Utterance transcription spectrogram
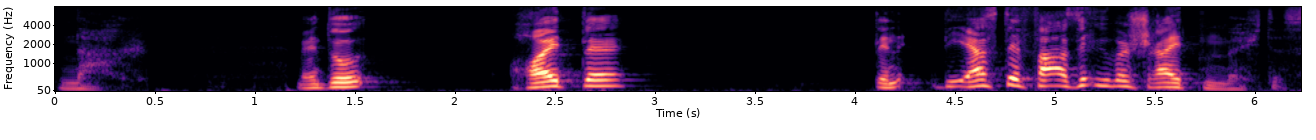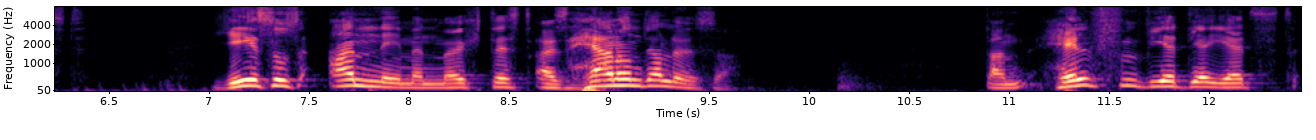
nach. Wenn du heute den, die erste Phase überschreiten möchtest, Jesus annehmen möchtest als Herrn und Erlöser, dann helfen wir dir jetzt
